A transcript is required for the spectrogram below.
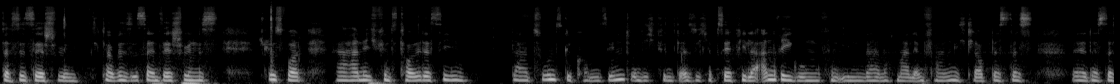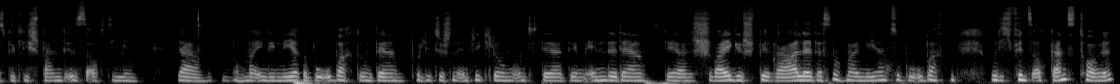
Das ist sehr schön. Ich glaube, es ist ein sehr schönes Schlusswort. Herr Hanne, ich finde es toll, dass Sie da zu uns gekommen sind. Und ich finde, also ich habe sehr viele Anregungen von Ihnen da nochmal empfangen. Ich glaube, dass das, äh, dass das wirklich spannend ist, auch die, ja, nochmal in die nähere Beobachtung der politischen Entwicklung und der, dem Ende der, der Schweigespirale, das nochmal näher zu beobachten. Und ich finde es auch ganz toll,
